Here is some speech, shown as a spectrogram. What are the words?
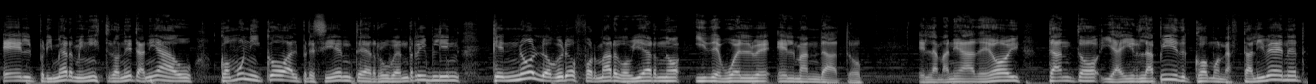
el primer ministro Netanyahu comunicó al presidente Rubén Rivlin que no logró formar gobierno y devuelve el mandato. En la mañana de hoy, tanto Yair Lapid como Naftali Bennett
